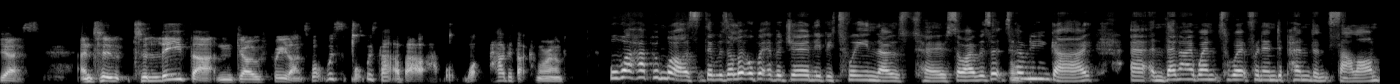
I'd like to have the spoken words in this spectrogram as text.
Yes. And to to leave that and go freelance, what was what was that about? What, what how did that come around? Well, what happened was there was a little bit of a journey between those two. So I was at Mm. Toni and Guy, uh, and then I went to work for an independent salon,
